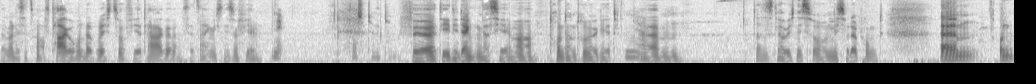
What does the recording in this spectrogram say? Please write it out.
wenn man das jetzt mal auf Tage runterbricht, so vier Tage, ist jetzt eigentlich nicht so viel. Nee, das stimmt. Für die, die denken, dass hier immer drunter und drüber geht. Ja. Ähm, das ist, glaube ich, nicht so, nicht so der Punkt. Ähm, und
